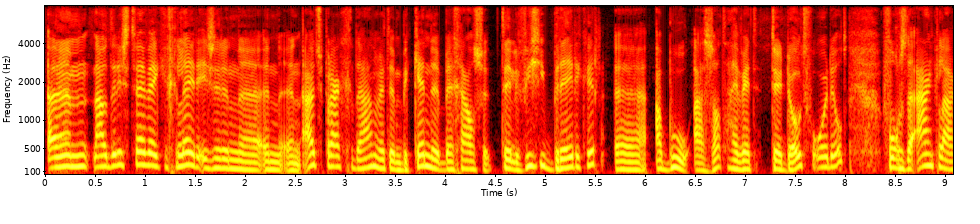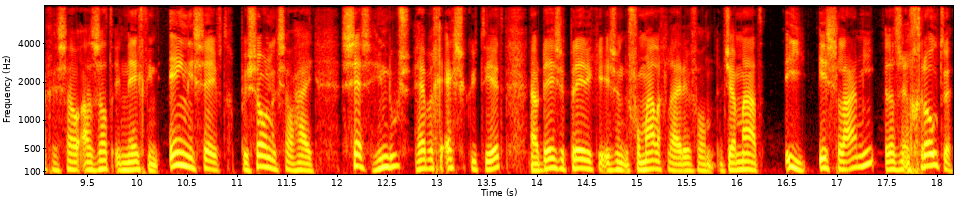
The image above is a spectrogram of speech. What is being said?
Ehm, nou, er is twee weken geleden is er een, eh, een, een uitspraak gedaan. Er werd een bekende Bengaalse televisieprediker, eh Abu Azad. Hij werd ter dood veroordeeld. Volgens de aanklager zou Azad in 1971 persoonlijk zou hij zes hindoes hebben geëxecuteerd. Nou, deze prediker is een voormalig leider van Jamaat Islami. Dat is een grote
